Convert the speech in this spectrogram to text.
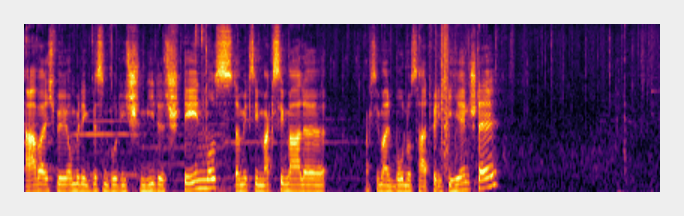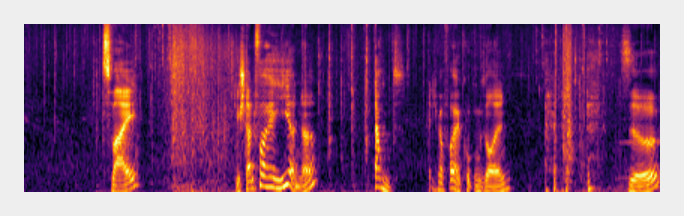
Aber ich will unbedingt wissen, wo die Schmiede stehen muss, damit sie maximale, maximalen Bonus hat, wenn ich die hier hinstelle. Zwei. Die stand vorher hier, ne? Verdammt. Hätte ich mal vorher gucken sollen. so.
